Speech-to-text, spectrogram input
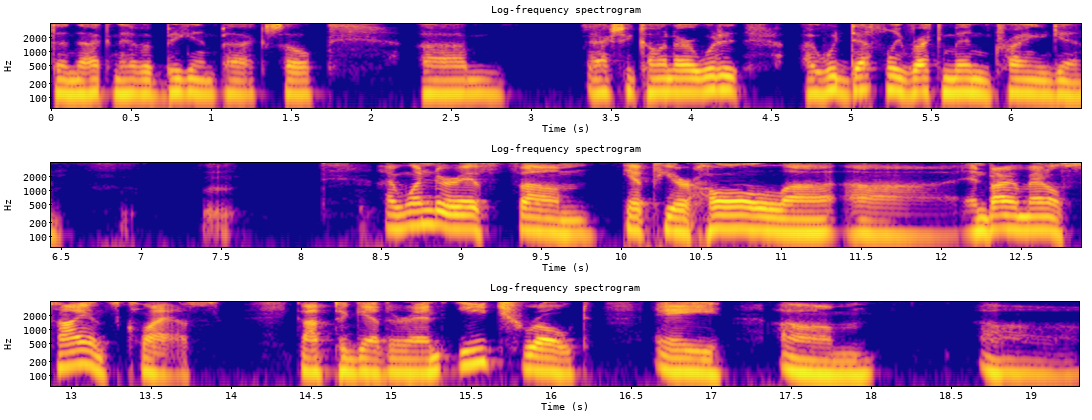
then that can have a big impact. So, um, actually, Conner, I would I would definitely recommend trying again. I wonder if um, if your whole uh, uh, environmental science class got together and each wrote a um, uh,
